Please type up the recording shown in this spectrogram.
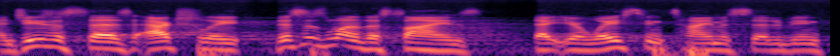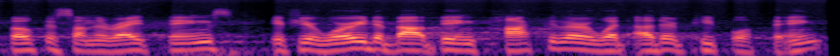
And Jesus says, actually, this is one of the signs that you're wasting time instead of being focused on the right things if you're worried about being popular or what other people think.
